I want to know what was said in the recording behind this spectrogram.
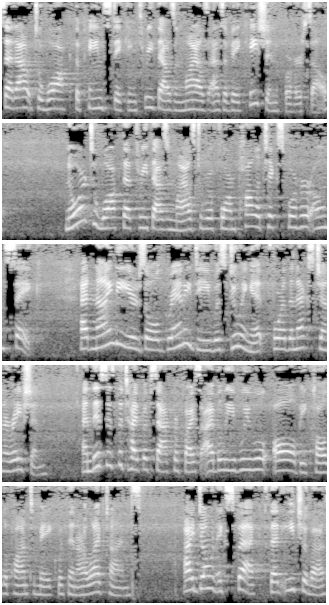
set out to walk the painstaking 3,000 miles as a vacation for herself nor to walk that 3,000 miles to reform politics for her own sake. At 90 years old, Granny D was doing it for the next generation. And this is the type of sacrifice I believe we will all be called upon to make within our lifetimes. I don't expect that each of us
